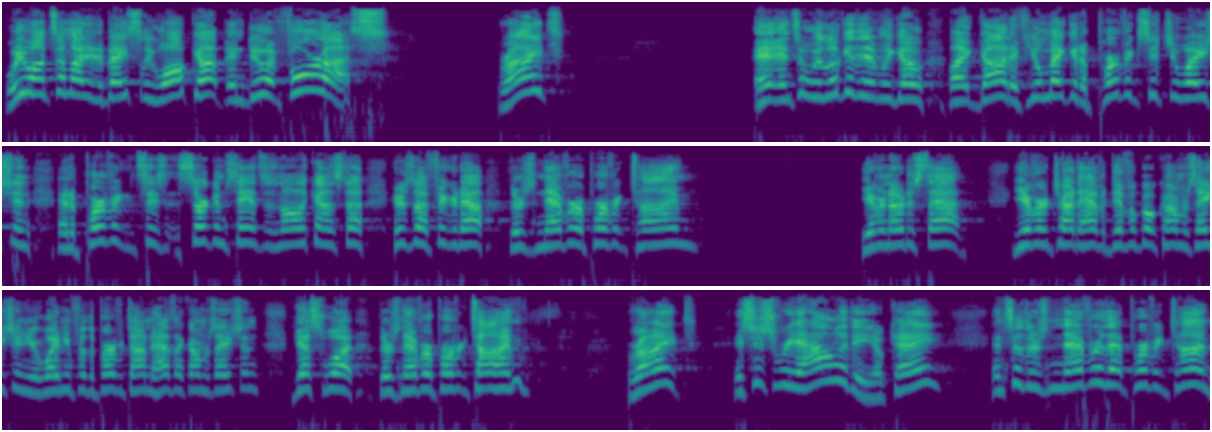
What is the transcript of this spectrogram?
We want somebody to basically walk up and do it for us. Right? And, and, so we look at it and we go, like, God, if you'll make it a perfect situation and a perfect circumstances and all that kind of stuff, here's what I figured out there's never a perfect time. You ever notice that? You ever try to have a difficult conversation and you're waiting for the perfect time to have that conversation? Guess what? There's never a perfect time. Right? It's just reality, okay? And so there's never that perfect time.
